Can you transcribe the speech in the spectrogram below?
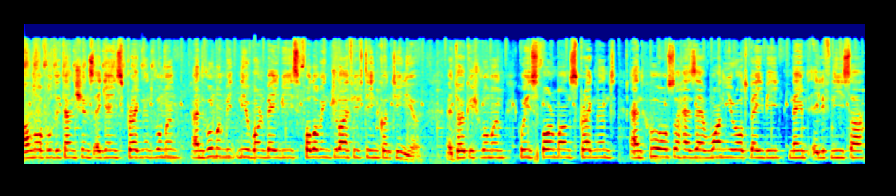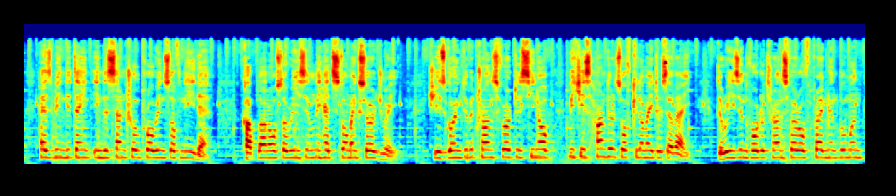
Unlawful detentions against pregnant women and women with newborn babies following July 15 continue. A Turkish woman who is 4 months pregnant and who also has a 1 year old baby named Elif Nisa has been detained in the central province of Niğde. Kaplan also recently had stomach surgery. She is going to be transferred to Sinop, which is hundreds of kilometers away. The reason for the transfer of pregnant woman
